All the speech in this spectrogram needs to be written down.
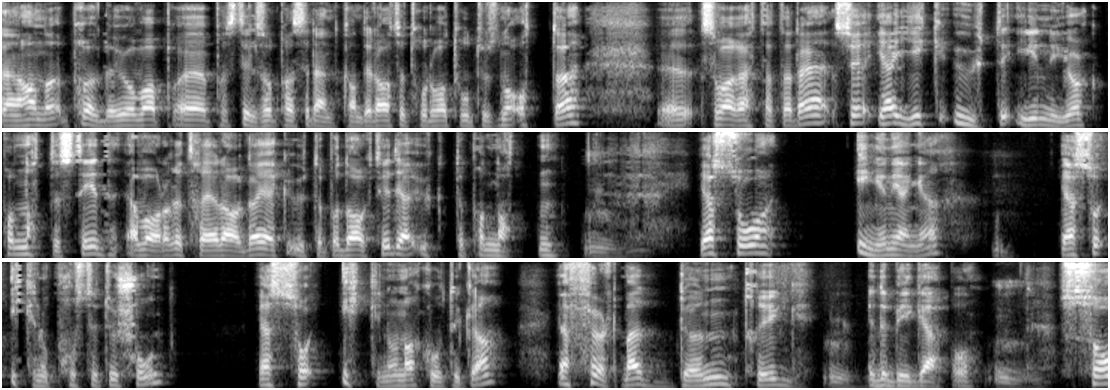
Han prøvde jo å være stille som presidentkandidat, jeg tror det var 2008. Så var jeg rett etter det. Så jeg gikk ute i New York på nattestid. Jeg var der i tre dager. Jeg gikk ute på dagtid, jeg gikk ute på natten. Jeg så ingen gjenger. Jeg så ikke noe prostitusjon. Jeg så ikke noe narkotika. Jeg følte meg dønn trygg i The Big Apple. Så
